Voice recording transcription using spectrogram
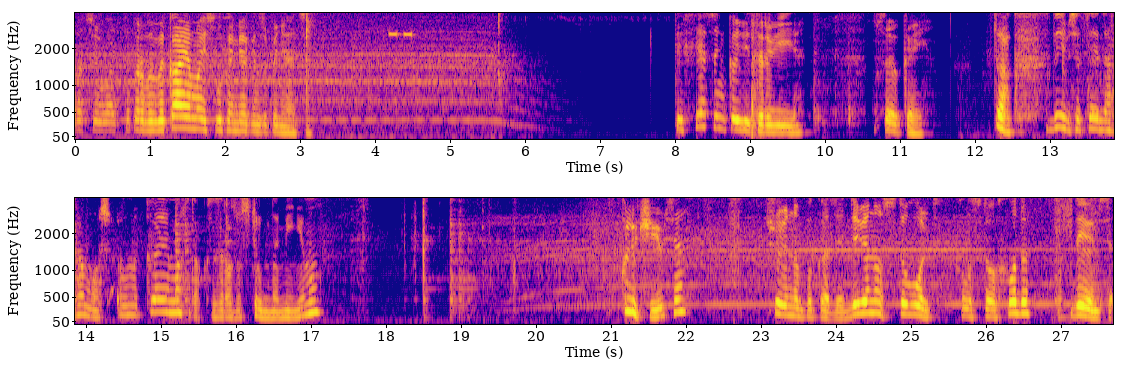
працювати. Тепер вимикаємо і слухаємо, як він зупиняється. Тихесенько вітер віє. Все окей. Так, дивимося цей енергомаш. Вмикаємо. Так, зразу струм на мінімум. Включився. Що він нам показує? 90 вольт холостого ходу. Дивимося.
